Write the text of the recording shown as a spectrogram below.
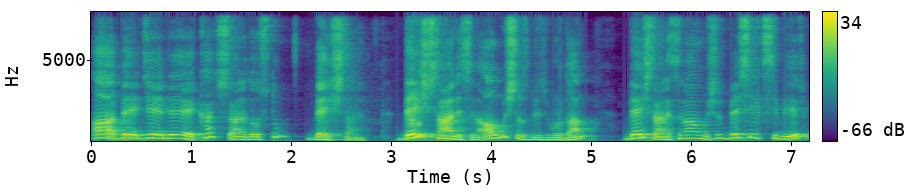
A, B, C, D, E kaç tane dostum? 5 tane. 5 tanesini almışız biz buradan. 5 tanesini almışız. 5 eksi 1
